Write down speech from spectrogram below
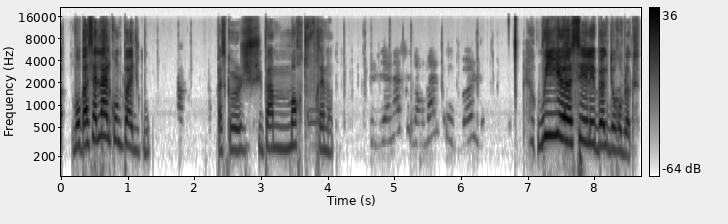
Ah, bon, bah celle-là, elle compte pas du coup. Parce que je suis pas morte vraiment. Juliana, c'est normal qu'on vole. Oui, euh, c'est les bugs de Roblox.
